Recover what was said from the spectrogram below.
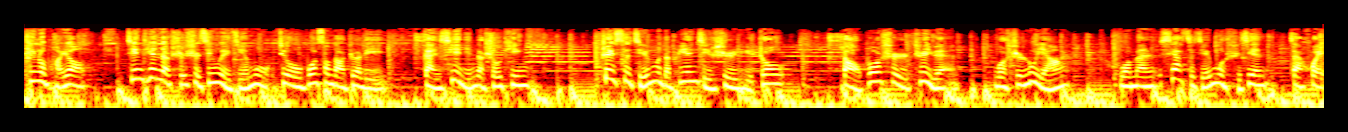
听众朋友，今天的时事经纬节目就播送到这里。感谢您的收听。这次节目的编辑是宇宙，导播是志远，我是陆阳。我们下次节目时间再会。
